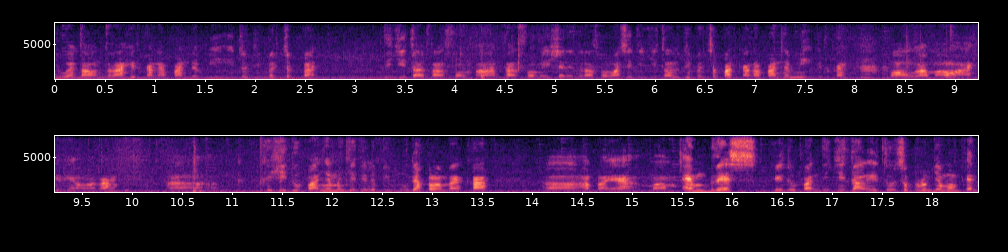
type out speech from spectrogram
dua tahun terakhir karena pandemi itu dipercepat digital transform uh, transformation dan transformasi digital itu dipercepat karena pandemi gitu kan. Mau nggak mau akhirnya orang uh, kehidupannya menjadi lebih mudah kalau mereka uh, apa ya embrace kehidupan digital itu. Sebelumnya mungkin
